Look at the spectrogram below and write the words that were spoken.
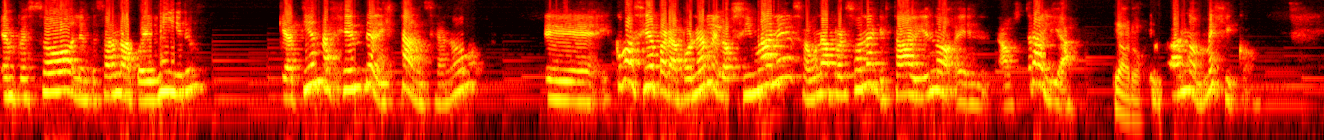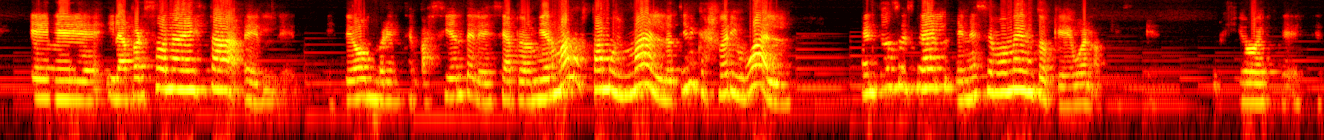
empezó, le empezaron a pedir que atienda gente a distancia, ¿no? Eh, ¿Cómo hacía para ponerle los imanes a una persona que estaba viviendo en Australia? Claro. Estando en México. Eh, y la persona esta, el, este hombre, este paciente, le decía, pero mi hermano está muy mal, lo tiene que ayudar igual. Entonces él, en ese momento que, bueno, que surgió este, este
